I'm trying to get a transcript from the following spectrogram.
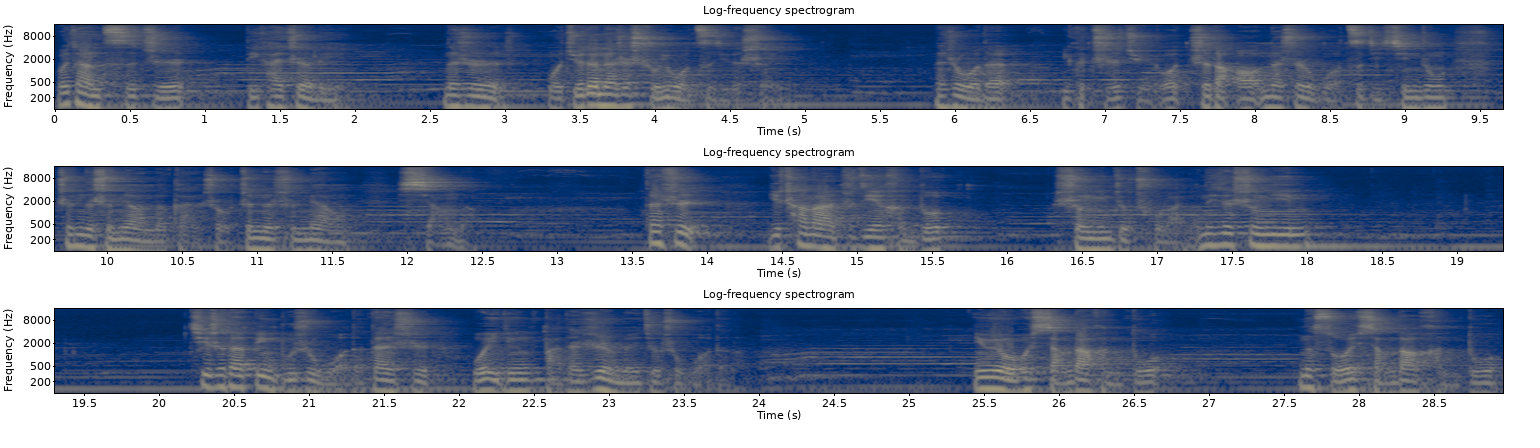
我想辞职离开这里，那是我觉得那是属于我自己的声音，那是我的一个直觉。我知道哦，那是我自己心中真的是那样的感受，真的是那样想的。但是，一刹那之间，很多声音就出来了。那些声音其实它并不是我的，但是我已经把它认为就是我的了。因为我会想到很多，那所谓想到很多，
